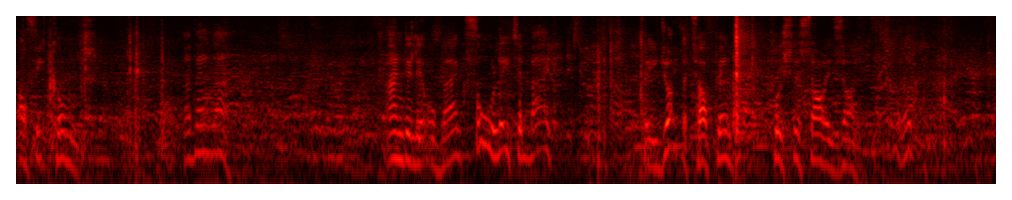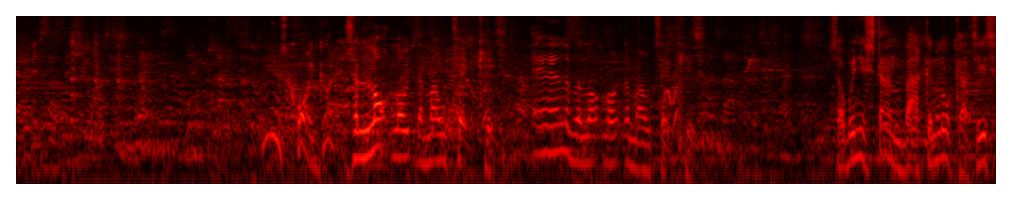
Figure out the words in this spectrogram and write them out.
off it comes. How about that? And a little bag, four litre bag. So you drop the top in, push the sides on. Look. It's quite good. It's a lot like the Motec kit. Hell of a lot like the Motec kit. So when you stand back and look at it,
